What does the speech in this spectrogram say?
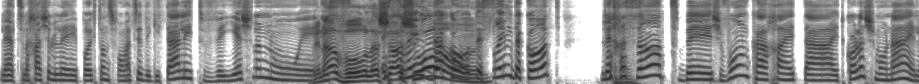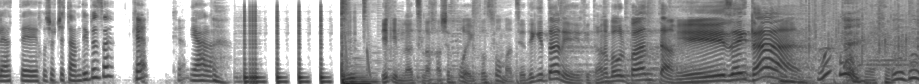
להצלחה של אה, פרויקט טרנספורמציה דיגיטלית, ויש לנו... אה, ונעבור עש- 20 לשעשועון. דקות, 20 דקות לכסות בשוונג ככה את, ה, את כל השמונה האלה. את אה, חושבת שתעמדי בזה? כן, כן. יאללה. טיפים להצלחה של פרויקט טרנספורמציה דיגיטלית. איתנו באולפן תמי זיתן. אוהו.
